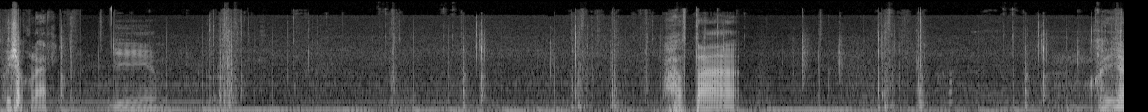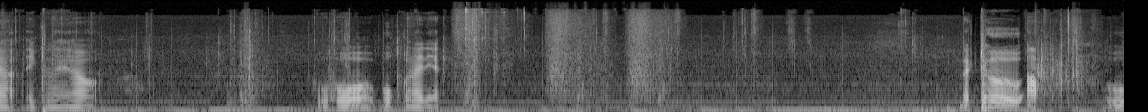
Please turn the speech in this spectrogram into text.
เฮ้ยช็อกโกแลตเยี่ยมพาสต้า ขยะอีกแล้ว โอ้โห บุกอะไรเนี่ย Battle Up โอ้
